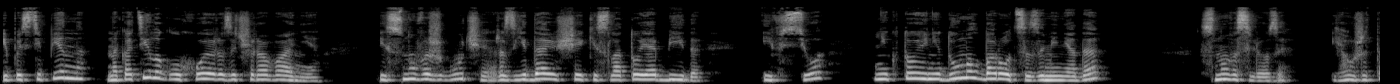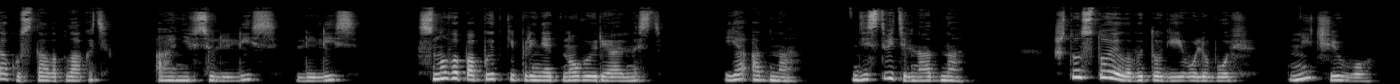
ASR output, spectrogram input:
И постепенно накатило глухое разочарование, и снова жгучая, разъедающая кислотой обида. И все? Никто и не думал бороться за меня, да? Снова слезы. Я уже так устала плакать. А они все лились, лились. Снова попытки принять новую реальность. Я одна. Действительно одна. Что стоила в итоге его любовь? Ничего.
